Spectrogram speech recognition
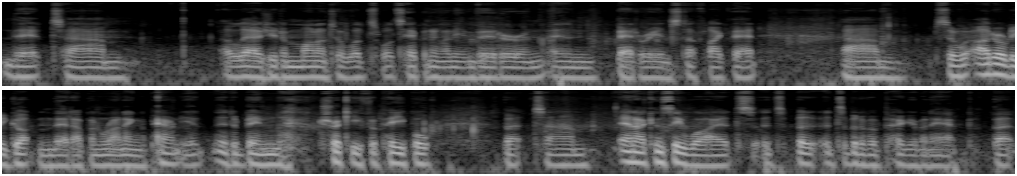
that um, allows you to monitor what's what's happening on the inverter and, and battery and stuff like that. Um, so I'd already gotten that up and running. Apparently it, it had been tricky for people, but um, and I can see why it's it's it's a bit of a pig of an app. But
